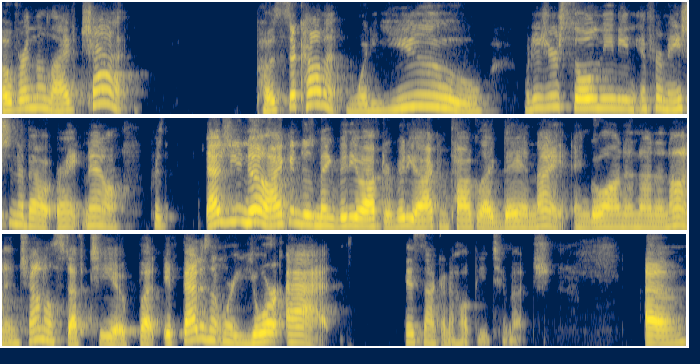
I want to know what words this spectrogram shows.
over in the live chat, post a comment. What do you What is your soul needing information about right now? As you know, I can just make video after video. I can talk like day and night and go on and on and on and channel stuff to you. But if that isn't where you're at, it's not going to help you too much. Um,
